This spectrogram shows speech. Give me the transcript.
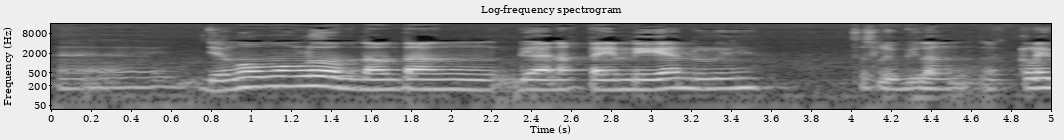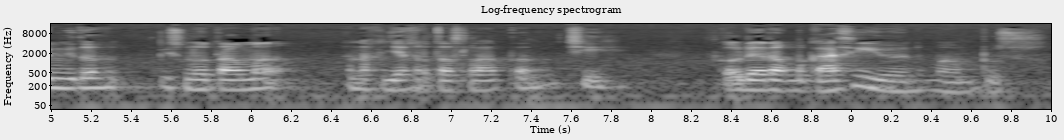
eh, jangan ngomong lo tentang dia anak tendean dulunya. Terus lu bilang ngeklaim gitu Wisnu Utama anak Jakarta Selatan. Cih, kalau dia anak Bekasi gimana? Mampus.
